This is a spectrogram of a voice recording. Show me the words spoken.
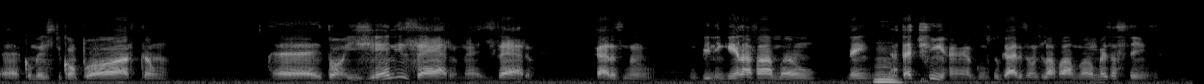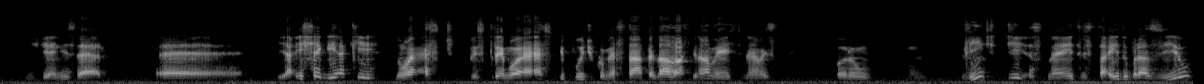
é, como eles se comportam. É, bom, higiene zero, né? Zero. Os caras não, não vi ninguém lavar a mão nem, hum. Até tinha né, alguns lugares onde lavar a mão, mas assim, higiene zero. É, e aí cheguei aqui, no oeste, no extremo oeste, e pude começar a pedalar finalmente, né? Mas foram 20 dias, né? Entre sair do Brasil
